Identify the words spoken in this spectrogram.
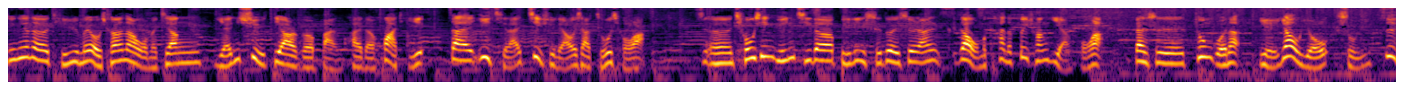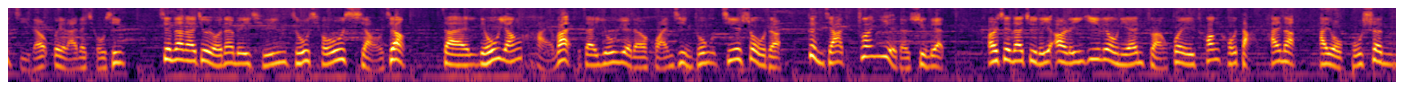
今天的体育没有圈呢，我们将延续第二个板块的话题，再一起来继续聊一下足球啊。呃，球星云集的比利时队虽然让我们看得非常眼红啊，但是中国呢也要有属于自己的未来的球星。现在呢，就有那么一群足球小将在留洋海外，在优越的环境中接受着更加专业的训练。而现在距离二零一六年转会窗口打开呢，还有不剩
